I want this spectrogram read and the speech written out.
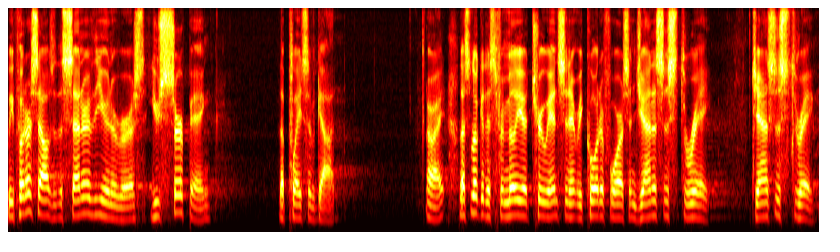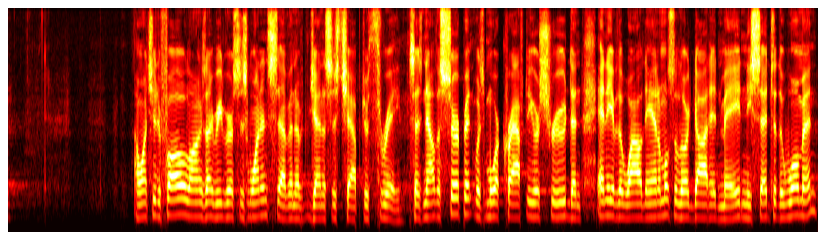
We put ourselves at the center of the universe, usurping the place of God. All right, let's look at this familiar true incident recorded for us in Genesis 3. Genesis 3. I want you to follow along as I read verses 1 and 7 of Genesis chapter 3. It says, Now the serpent was more crafty or shrewd than any of the wild animals the Lord God had made. And he said to the woman,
